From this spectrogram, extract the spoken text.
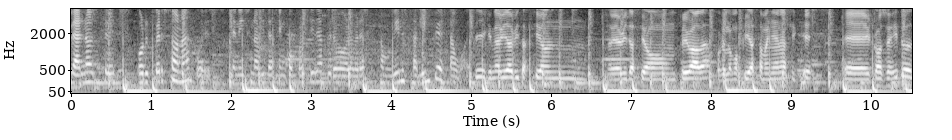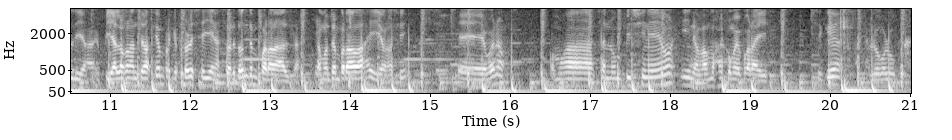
la noche por persona, pues tenéis una habitación compartida, pero la verdad es que está muy bien, está limpio está guay. Sí, que no había habitación, no había habitación privada, porque lo hemos pillado esta mañana, así que eh, consejito del día, pillarlo con antelación porque Flores se llena, sobre todo en temporada alta. Estamos en temporada baja y aún así. Eh, bueno, vamos a echarnos un piscineo y nos vamos a comer por ahí. Así que hasta luego, Lucas.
